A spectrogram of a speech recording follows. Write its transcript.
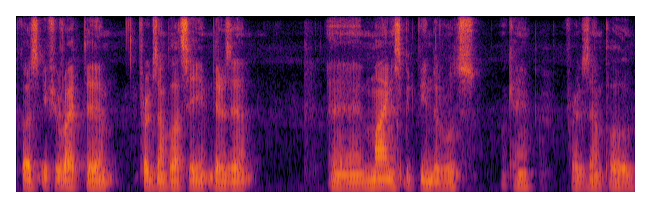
Because if you write the for example let's say there's a, a minus between the roots okay? For example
